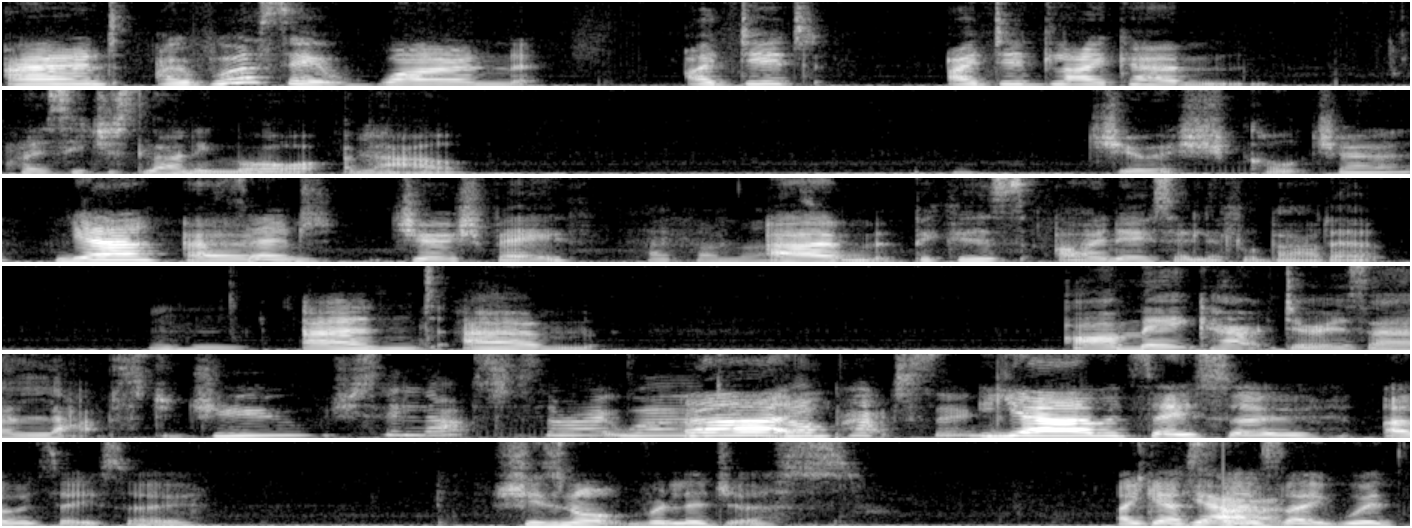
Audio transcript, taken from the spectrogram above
And I will say one I did I did like um honestly just learning more about Jewish culture Yeah. and Same. Jewish faith. I found that. Um well. because I know so little about it. Mhm. and um our main character is a lapsed Jew. Would you say lapsed is the right word? Uh, Non-practicing. Yeah, I would say so. I would say so. She's not religious. I guess Yeah. there's like with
